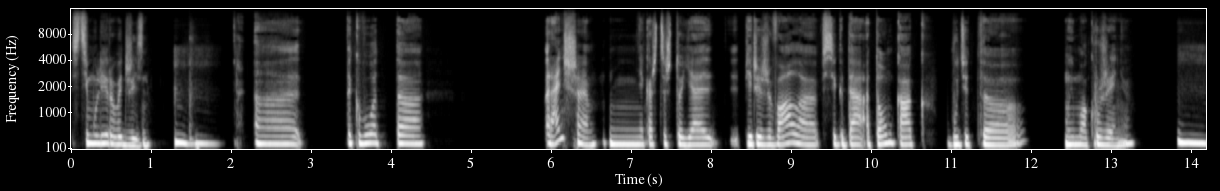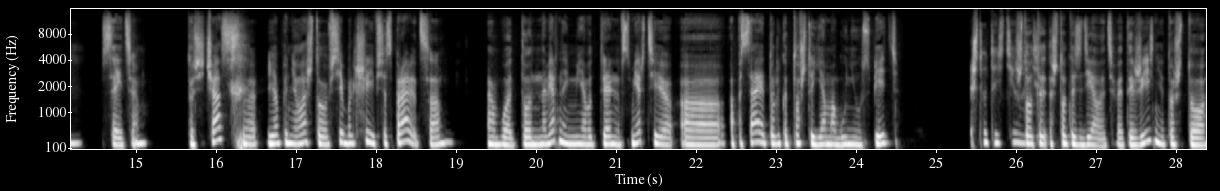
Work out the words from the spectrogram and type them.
стимулировать жизнь. Mm-hmm. Так вот, раньше, мне кажется, что я переживала всегда о том, как будет моему окружению mm-hmm. с этим. То сейчас я поняла, что все большие, все справятся, вот, то, наверное, меня вот реально в смерти э, опасает только то, что я могу не успеть что-то сделать. Что-то, что-то сделать в этой жизни, то, что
